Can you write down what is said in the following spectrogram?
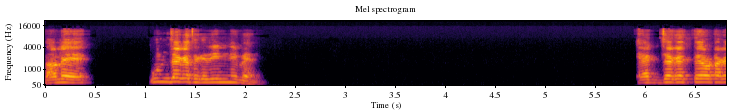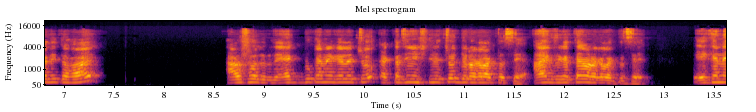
তাহলে কোন জায়গা থেকে ঋণ নেবেন? এক জায়গায় তেরো টাকা দিতে হয়, আরও সহজে এক দোকানে গেলে একটা জিনিস নিলে চোদ্দ টাকা লাগতেছে, আরেক জায়গায় তেরো টাকা লাগতেছে। এখানে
